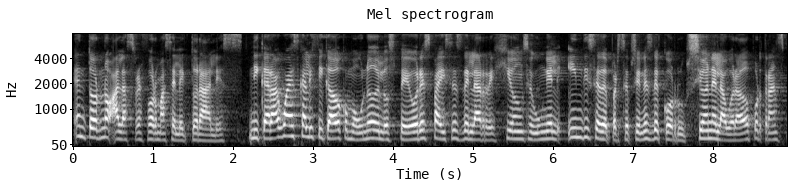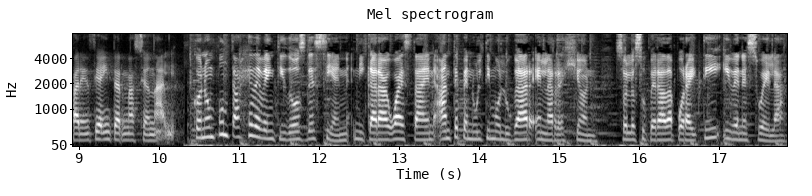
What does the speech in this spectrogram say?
en torno a las reformas electorales. Nicaragua es calificado como uno de los peores países de la región según el índice de percepciones de corrupción elaborado por Transparencia Internacional. Con un puntaje de 22 de 100, Nicaragua está en antepenúltimo lugar en la región, solo superada por Haití y Venezuela.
